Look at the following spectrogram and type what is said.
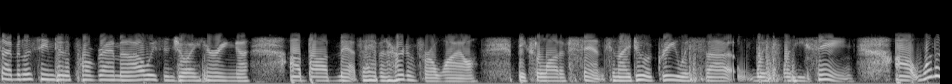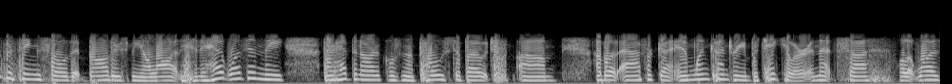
I've been listening to the program, and I always enjoy hearing uh, uh, Bob Metz. I haven't heard him for a while. Makes a lot of sense, and I do agree with uh, with what he's saying. Uh, one of the things, though, that bothers me a lot, and it had, was in the there had been articles in the Post about um, about Africa and one country in particular, and that's uh, well, it was.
